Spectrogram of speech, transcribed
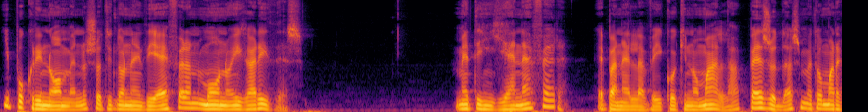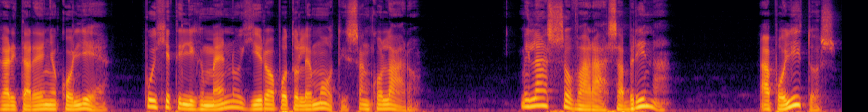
υποκρινόμενος ότι τον ενδιέφεραν μόνο οι γαρίδες. «Με την Γένεφερ», επανέλαβε η κοκκινομάλα παίζοντας με το μαργαριταρένιο κολλιέ που είχε τυλιγμένο γύρω από το λαιμό της σαν κολάρο. «Μιλάς σοβαρά, Σαμπρίνα» «Απολύτως»,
